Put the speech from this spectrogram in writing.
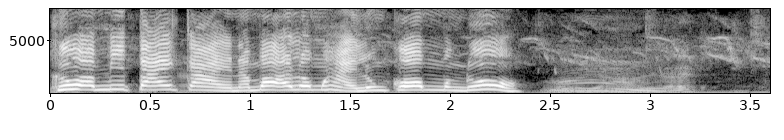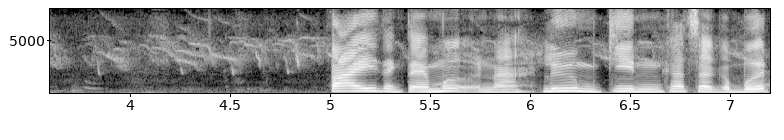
คือว่ามีไตไก่นะบ่เอาลงมาใหายลุงกลมมึงดู ไตตั้งแต่มื้อนะลืมกินข้าจะกระเบิด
